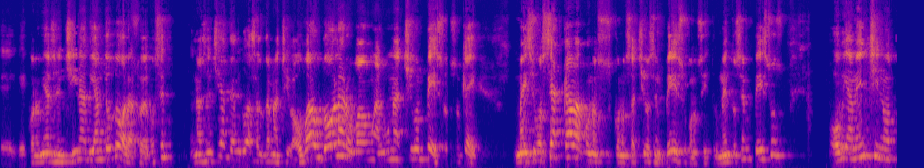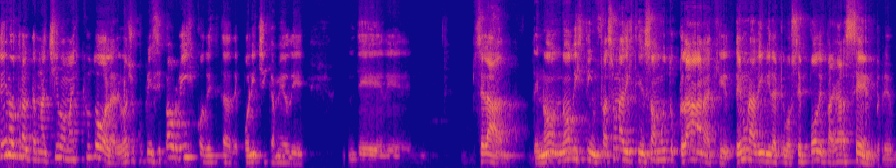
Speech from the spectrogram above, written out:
eh, economia argentina diante do dólar. Você na Argentina tem duas alternativas, ou vai o dólar ou vai algum ativo em pesos, ok? Mas se você acaba com os, com os ativos em pesos, com os instrumentos em pesos, obviamente não tem outra alternativa mais que o dólar. Eu acho que o principal risco desta de política meio de, de, de sei lá, de não, não distin, fazer uma distinção muito clara, que tem uma dívida que você pode pagar sempre,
